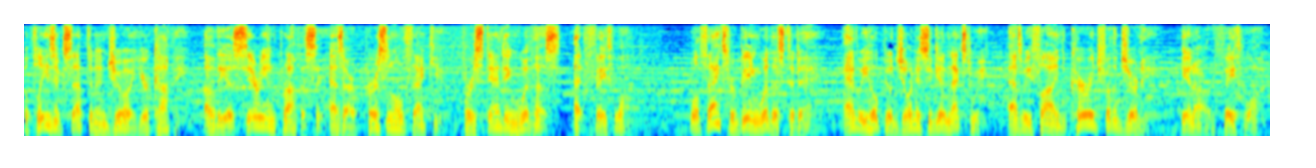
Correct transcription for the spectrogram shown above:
So please accept and enjoy your copy of the Assyrian Prophecy as our personal thank you for standing with us at Faithwalk. Well, thanks for being with us today, and we hope you'll join us again next week as we find courage for the journey in our Faith Walk.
